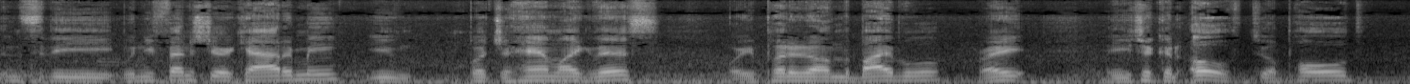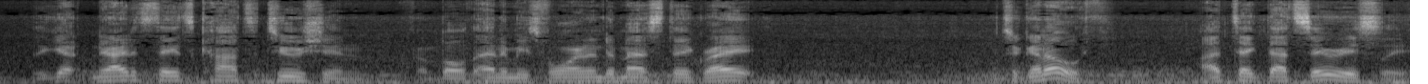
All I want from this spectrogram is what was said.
into the when you finished your academy, you put your hand like this, or you put it on the Bible, right? And you took an oath to uphold the United States Constitution from both enemies, foreign and domestic, right? You took an oath. I take that seriously.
